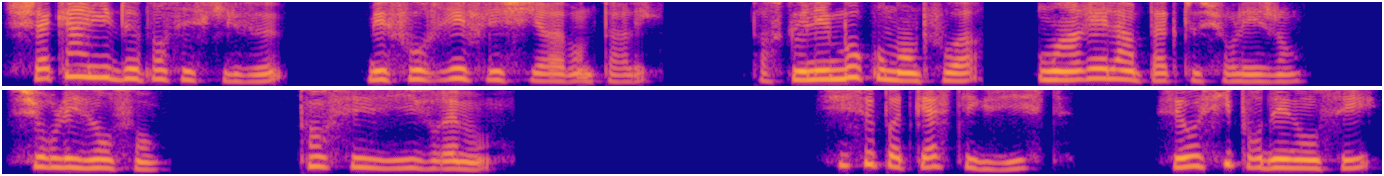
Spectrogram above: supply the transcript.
Chacun est libre de penser ce qu'il veut, mais faut réfléchir avant de parler. Parce que les mots qu'on emploie ont un réel impact sur les gens, sur les enfants. Pensez-y vraiment. Si ce podcast existe, c'est aussi pour dénoncer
